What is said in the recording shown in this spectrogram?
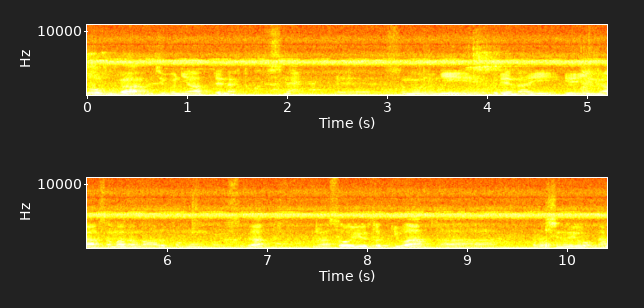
道具が自分に合ってないとかですね、えー、スムーズに触れない原因が様々あると思うんですが、まあ、そういう時はあ私のような、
